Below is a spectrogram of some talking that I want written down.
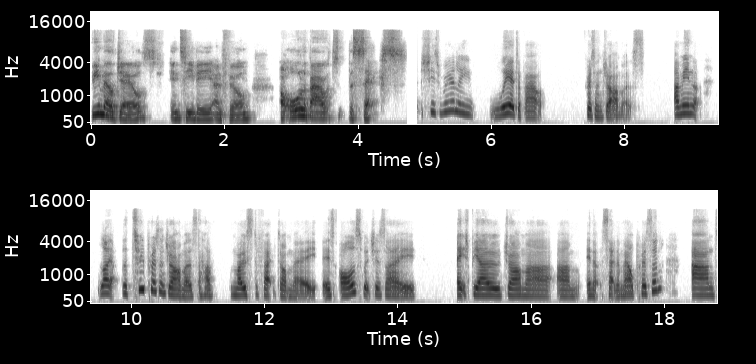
Female jails in TV and film are all about the sex. She's really weird about prison dramas. I mean, like the two prison dramas that have most effect on me is Oz, which is a HBO drama um in a, set in a male prison, and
